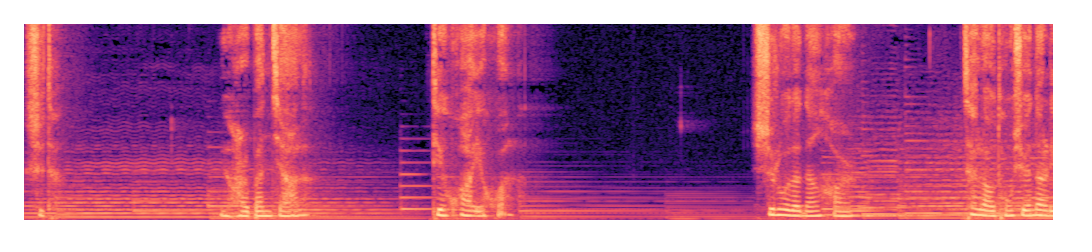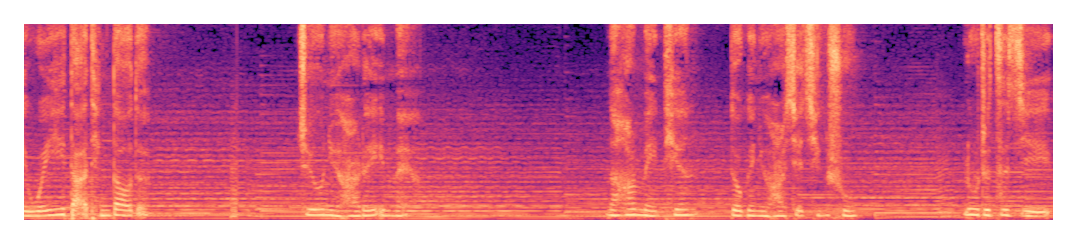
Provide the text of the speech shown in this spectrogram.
是的，女孩搬家了，电话也换了。失落的男孩在老同学那里唯一打听到的，只有女孩的 email。男孩每天都给女孩写情书。录着自己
